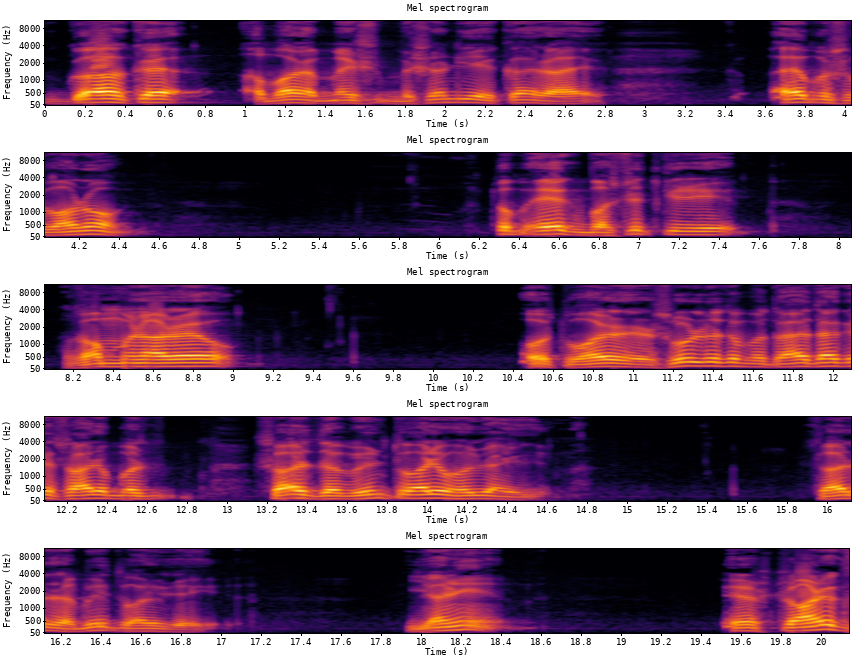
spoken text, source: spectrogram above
بیگو کہ ہمارا مشن یہ کہہ رہا ہے اے مسلمانوں تم ایک مسجد کے لیے غم منا رہے ہو اور تمہارے رسول نے تو بتایا تھا کہ سارے ساری زمین تمہاری ہو جائے گی ساری زمین تمہاری ہو جائے گی یعنی الیکٹرانک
